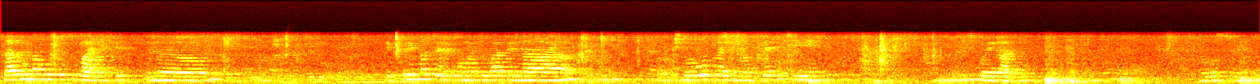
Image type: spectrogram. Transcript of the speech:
Ставлю на голосування під, е, підтримати, рекомендувати на до розгляду на сесії міської ради. Голосуємо.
